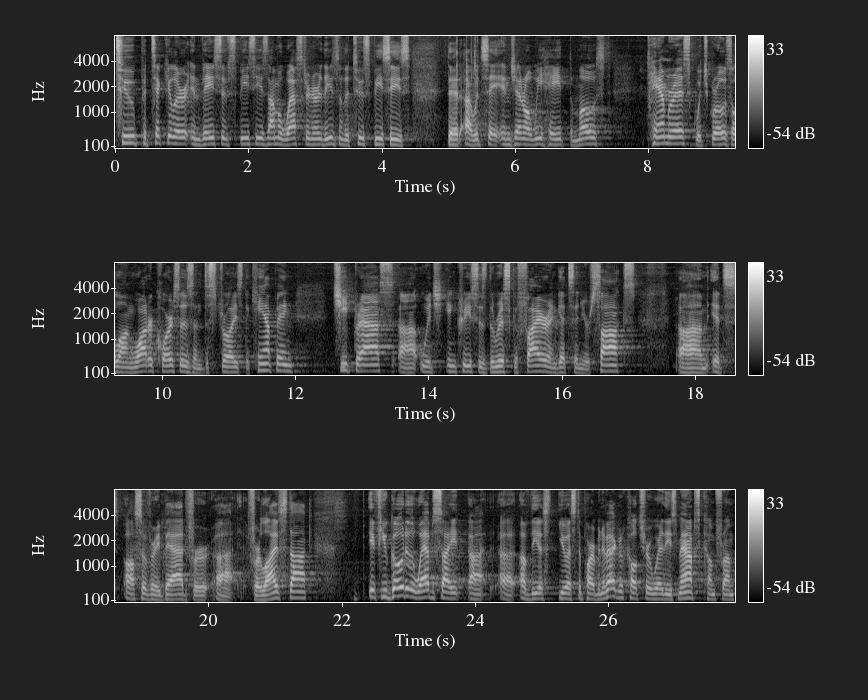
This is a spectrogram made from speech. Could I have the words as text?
two particular invasive species. I'm a Westerner. These are the two species that I would say, in general, we hate the most. Tamarisk, which grows along watercourses and destroys the camping, cheatgrass, uh, which increases the risk of fire and gets in your socks. Um, it's also very bad for, uh, for livestock. If you go to the website uh, uh of the US Department of Agriculture where these maps come from,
